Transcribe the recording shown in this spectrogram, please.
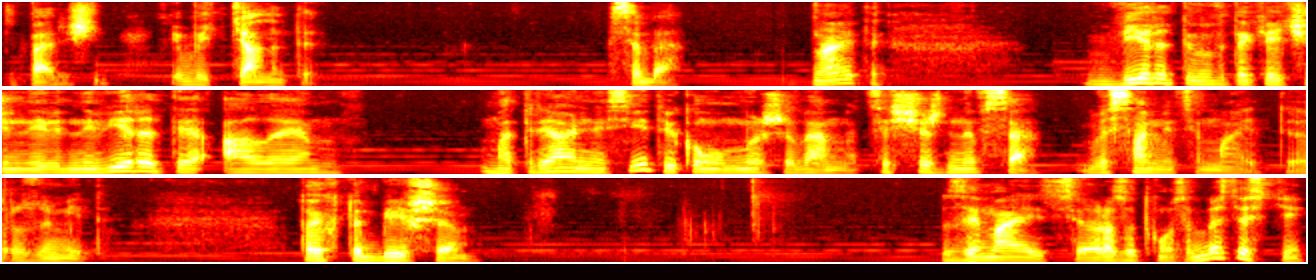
теперішнє. І ви тянете себе. Знаєте, вірите ви в таке чи не, не вірите, але матеріальний світ, в якому ми живемо, це ще ж не все. Ви самі це маєте розуміти. Той, хто більше займається розвитком особистості,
